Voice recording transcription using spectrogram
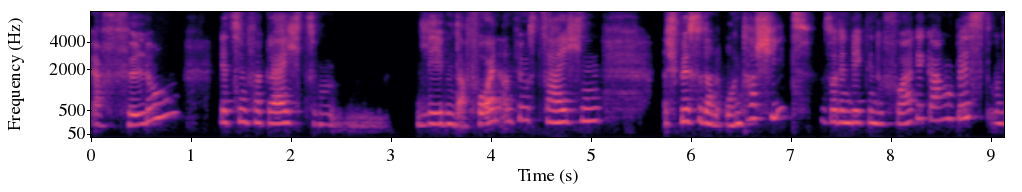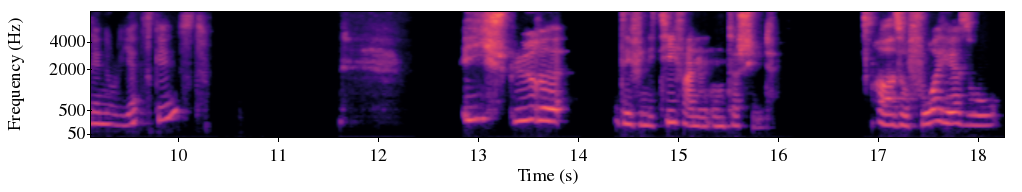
Erfüllung jetzt im Vergleich zum Leben davor, in Anführungszeichen? Spürst du dann Unterschied, so den Weg, den du vorgegangen bist und den du jetzt gehst? Ich spüre definitiv einen Unterschied. Also vorher so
